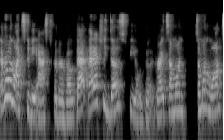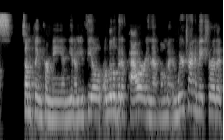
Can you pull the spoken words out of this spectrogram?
Everyone likes to be asked for their vote. That that actually does feel good, right? Someone someone wants something from me, and you know you feel a little bit of power in that moment. And we're trying to make sure that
